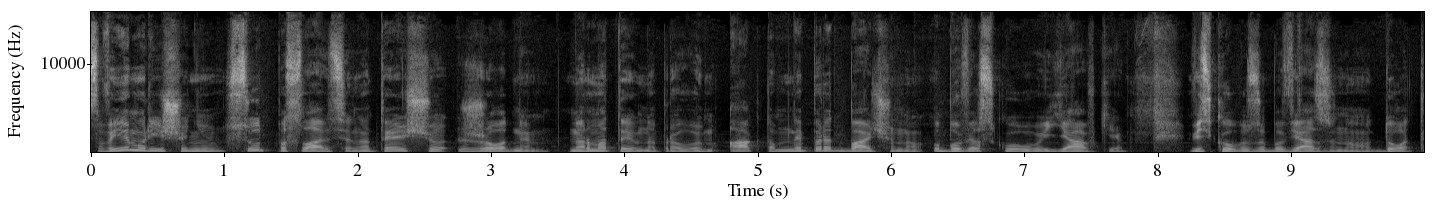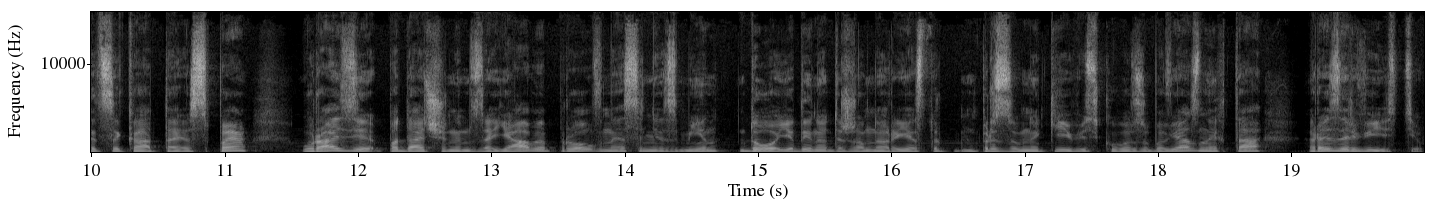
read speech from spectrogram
Своєму рішенні суд послався на те, що жодним нормативно-правовим актом не передбачено обов'язкової явки військовозобов'язаного до ТЦК та СП у разі подачі ним заяви про внесення змін до єдиного державного реєстру призовників військовозобов'язаних та резервістів.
